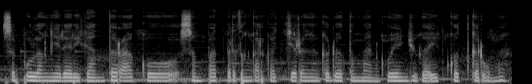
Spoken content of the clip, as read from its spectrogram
Sepulangnya dari kantor, aku sempat bertengkar kecil dengan kedua temanku yang juga ikut ke rumah.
